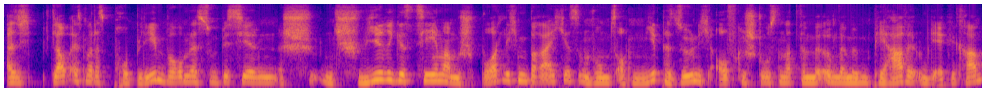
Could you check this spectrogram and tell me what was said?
Also ich glaube erstmal das Problem, warum das so ein bisschen ein schwieriges Thema im sportlichen Bereich ist und warum es auch mir persönlich aufgestoßen hat, wenn wir irgendwann mit dem pH-Wert um die Ecke kamen,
